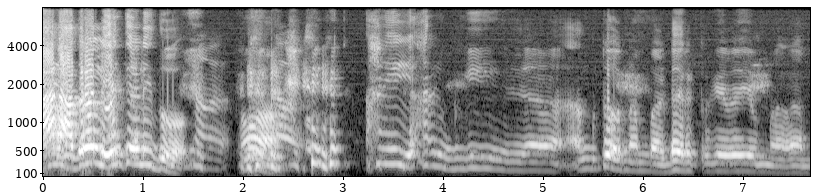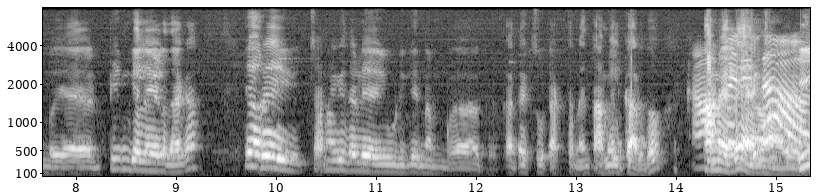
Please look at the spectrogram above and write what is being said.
ನಾನು ಅದರಲ್ಲಿ ಅಂತ ಹೇಳಿದ್ದು ಯಾರು ಅಂದ್ಬಿಟ್ಟು ನಮ್ಮ ಡೈರೆಕ್ಟರ್ಗೆ ನಮ್ಮ ಟೀಮ್ಗೆಲ್ಲ ಹೇಳಿದಾಗ ಅವ್ರೇ ಚೆನ್ನಾಗಿದ್ದಾಳೆ ಈ ಹುಡುಗಿ ನಮ್ ಕತೆಗೆ ಸೂಟ್ ಆಗ್ತಾನೆ ಅಂತ ಆಮೇಲೆ ಕರೆದು. ಆಮೇಲೆ ಈ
